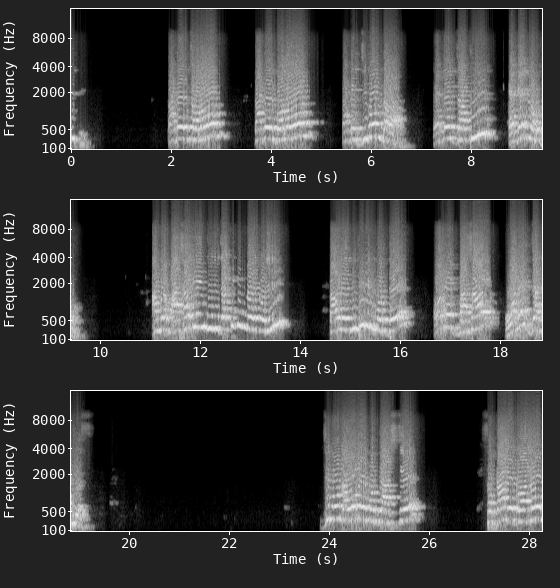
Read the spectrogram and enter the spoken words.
সংস্কৃতি তাদের চলন তাদের বলন তাদের জীবন দ্বারা এক এক জাতির এক এক রকম। আমরা ভাষা দিয়ে যদি জাতি নির্ণয় করি, তাহলে পৃথিবীর মধ্যে অনেক ভাষার অনেক জাতি আছে। যেমন আরবের মধ্যে আসছে সরকারে আলম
